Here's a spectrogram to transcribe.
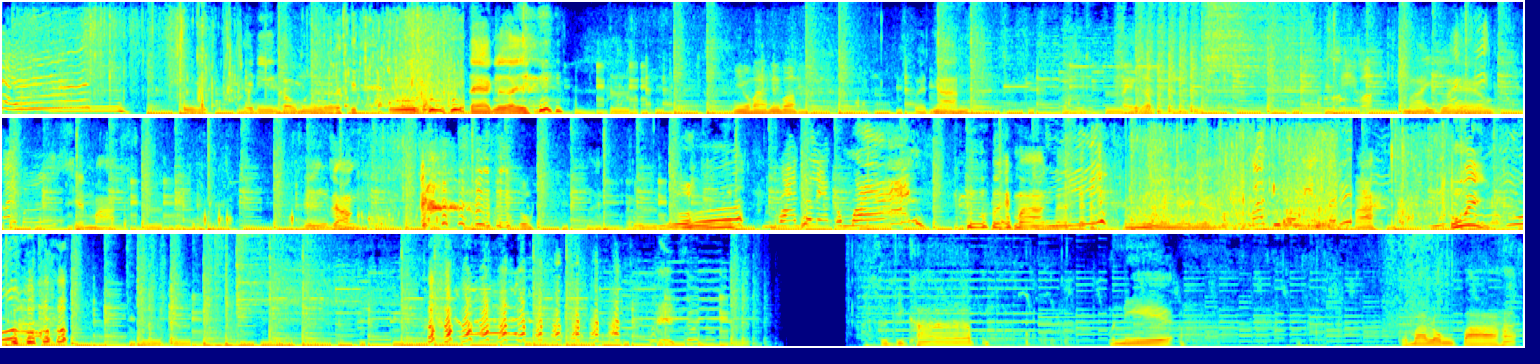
เย้ไอ้นี่เข้ามือเลยแตกเลย มีบ่มากมีบ่เปิดงาน ไปครับมีบ่มาอีกแล้วใต้เบิ้งเชียนหมาดหนึ่งสองตุ้มว่าเธอแลกกับมันไอ้มากนะอืมยังไงเนี่ยว่าที่โมเมนต์เลยดิมา อุ้ยสวัสดีครับ วันนี้ จะมาลงปลาฮะ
